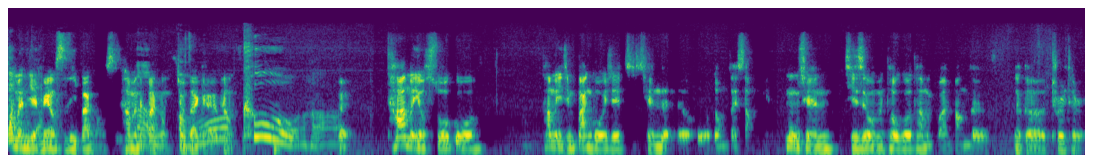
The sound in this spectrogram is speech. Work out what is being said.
他们也没有实体办公室，他们的办公室就在 Gather Town。酷，对，他们有说过，他们已经办过一些几千人的活动在上面。目前，其实我们透过他们官方的那个 Twitter，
